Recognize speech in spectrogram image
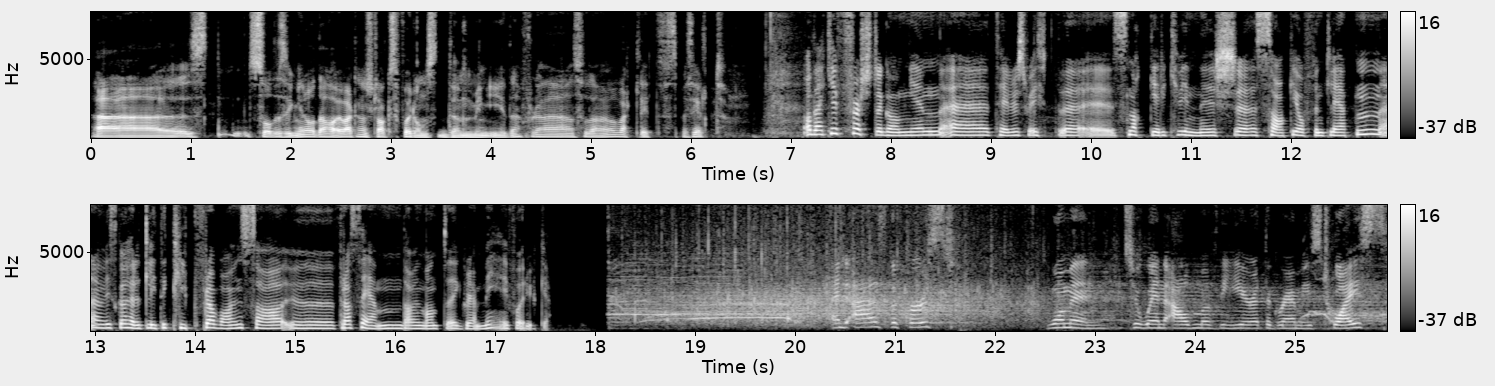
eh, så det synger. Og det har jo vært en slags forhåndsdømming i det. det så det har jo vært litt spesielt. Og det er ikke første gangen eh, Taylor Swift eh, snakker kvinners eh, sak i offentligheten. Eh, vi skal høre et lite klipp fra hva hun sa uh, fra scenen da hun vant Grammy i forrige uke. And as the first woman to win Album of the Year at the Grammys twice,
